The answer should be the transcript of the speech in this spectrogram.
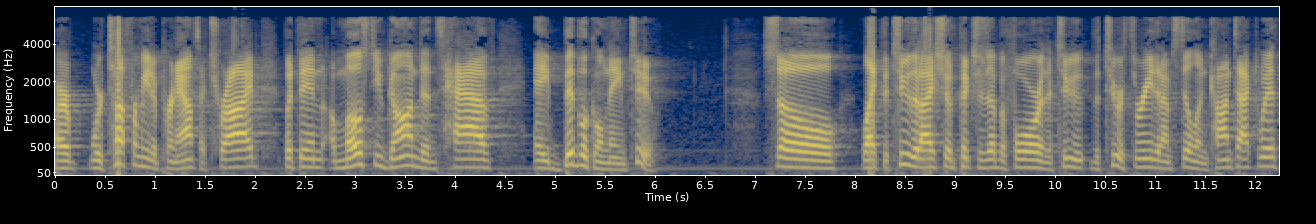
are were tough for me to pronounce. I tried, but then most Ugandans have a biblical name too. So, like the two that I showed pictures of before, and the two the two or three that I'm still in contact with,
